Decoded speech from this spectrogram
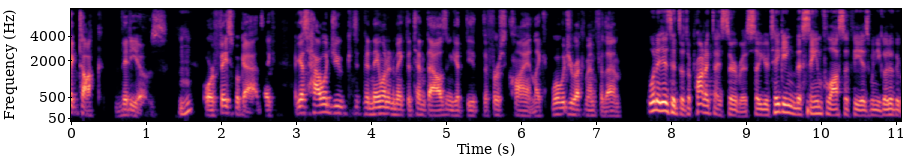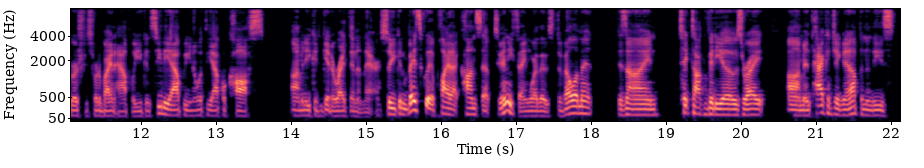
tiktok videos Mhm. or facebook ads. Like i guess how would you when they wanted to make the 10000 get the, the first client like what would you recommend for them what it is, it's, it's a productized service. So you're taking the same philosophy as when you go to the grocery store to buy an apple. You can see the apple, you know what the apple costs, um, and you can get it right then and there. So you can basically apply that concept to anything, whether it's development, design, TikTok videos, right? Um, and packaging it up into these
